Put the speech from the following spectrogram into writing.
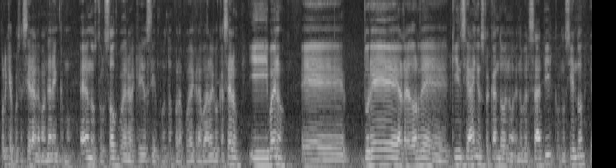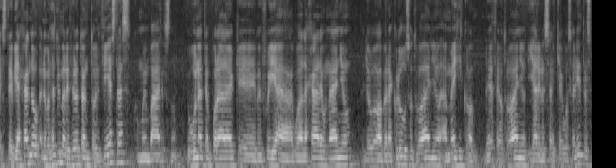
porque pues así era la manera en como era nuestro software en aquellos tiempos, ¿no? Para poder grabar algo casero. Y bueno, eh, Duré alrededor de 15 años tocando en, en versátil, conociendo, este, viajando. En versátil me refiero tanto en fiestas como en bares, ¿no? Hubo una temporada que me fui a Guadalajara un año, luego a Veracruz otro año, a México DF otro año y ya regresé aquí a Aguascalientes.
